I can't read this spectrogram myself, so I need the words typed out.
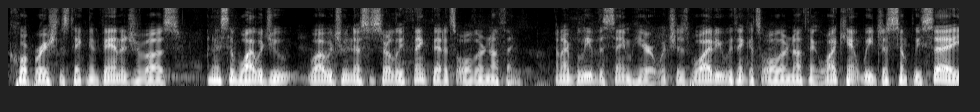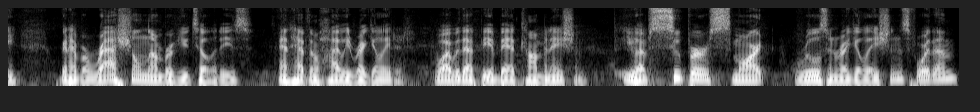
corporations taking advantage of us. And I said, why would you why would you necessarily think that it's all or nothing? And I believe the same here, which is why do we think it's all or nothing? Why can't we just simply say we're going to have a rational number of utilities and have them highly regulated? Why would that be a bad combination? You have super smart rules and regulations for them.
